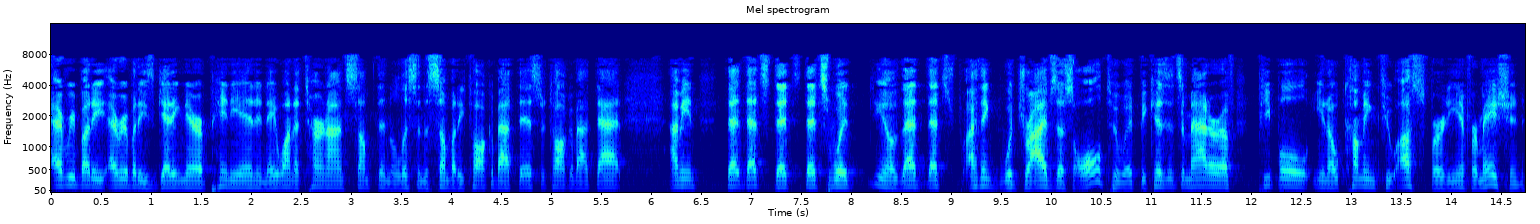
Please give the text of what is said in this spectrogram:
everybody everybody's getting their opinion and they want to turn on something to listen to somebody talk about this or talk about that. I mean that that's that's that's what you know that that's I think what drives us all to it because it's a matter of people you know coming to us for the information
